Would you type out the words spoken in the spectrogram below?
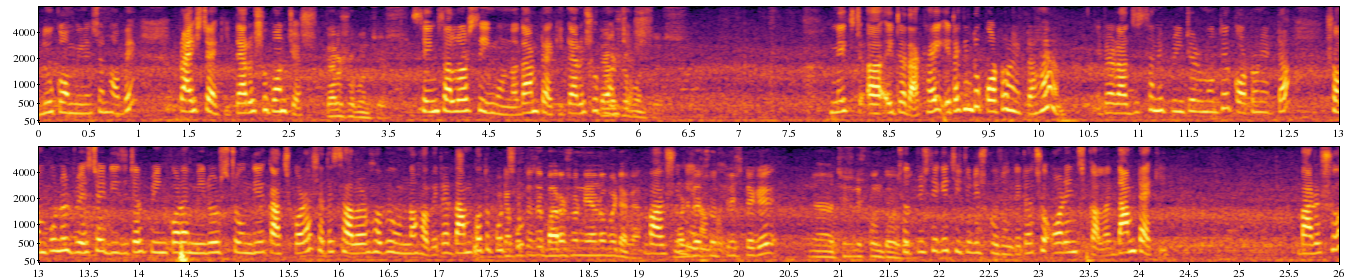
ব্লু কম্বিনেশন হবে। প্রাইসটা কি? তেরোশো পঞ্চাশ। তেরোশো পঞ্চাশ। সেম সালোয়ার সেম ওনা দামটা কি? তেরোশো পঞ্চাশ। নেক্সট এটা দেখাই। এটা কিন্তু কটন কটনেরটা হ্যাঁ? এটা রাজস্থানি প্রিন্টের মধ্যে কটনেরটা সম্পূর্ণ ড্রেসটাই ডিজিটাল প্রিন্ট করা মিরর স্টোন দিয়ে কাজ করা সাথে সালোয়ার হবে ওড়না হবে। এটার দাম কত এটা পড়ছে? বারোশো নিরানব্বই টাকা। 1299 বডি ছত্রিশ থেকে ছত্রিশ থেকে ছিচল্লিশ পর্যন্ত। এটা হচ্ছে অরেঞ্জ কালার দামটা কি? বারোশো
